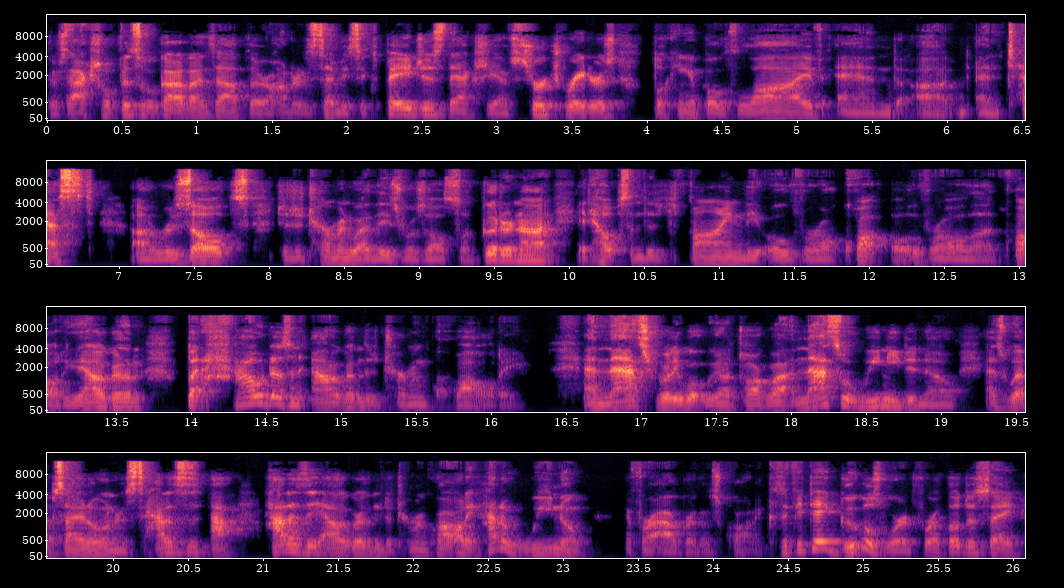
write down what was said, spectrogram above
there's actual physical guidelines out there, 176 pages. They actually have search raters looking at both live and uh, and test uh, results to determine whether these results look good or not. It helps them to define the overall qual- overall uh, quality of the algorithm. But how does an algorithm determine quality? And that's really what we want to talk about. And that's what we need to know as website owners. How does this, how does the algorithm determine quality? How do we know if our algorithm is quality? Because if you take Google's word for it, they'll just say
